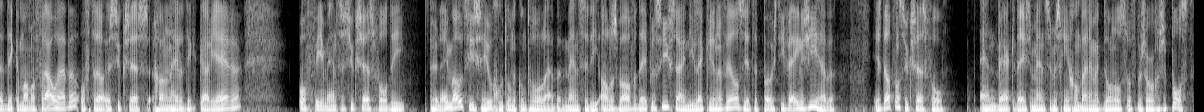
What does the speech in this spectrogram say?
uh, dikke man of vrouw hebben? Oftewel is succes gewoon een hele dikke carrière? Of vind je mensen succesvol die hun emoties heel goed onder controle hebben? Mensen die alles behalve depressief zijn, die lekker in een vel zitten, positieve energie hebben. Is dat dan succesvol? En werken deze mensen misschien gewoon bij de McDonald's of bezorgen ze post?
